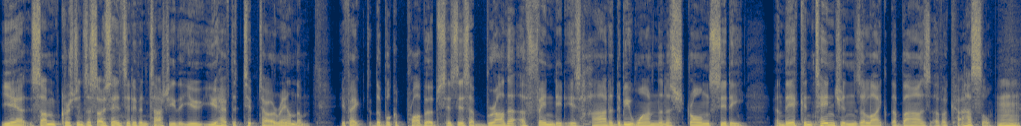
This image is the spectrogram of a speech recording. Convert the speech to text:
Yeah, some Christians are so sensitive and touchy that you, you have to tiptoe around them. In fact, the book of Proverbs says this a brother offended is harder to be won than a strong city, and their contentions are like the bars of a castle. Mm.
